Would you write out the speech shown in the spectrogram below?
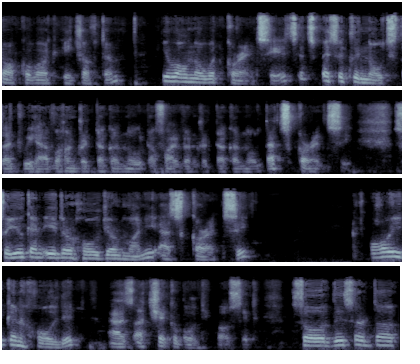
talk about each of them. You all know what currency is. It's basically notes that we have a 100 taka note, a 500 taka note. That's currency. So you can either hold your money as currency or you can hold it as a checkable deposit. So these are the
